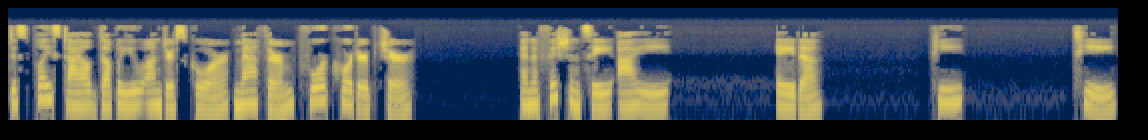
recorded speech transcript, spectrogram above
Display style W underscore mathrm four quarter and efficiency i.e. eta P T.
